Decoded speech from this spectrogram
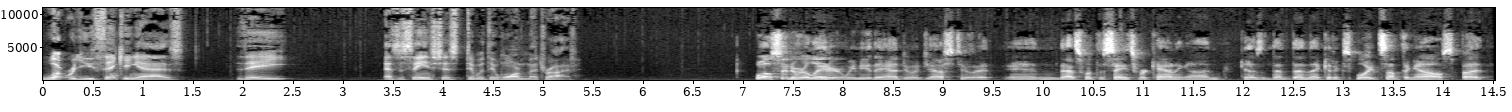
What were you thinking as they as the Saints just did what they wanted on that drive. Well, sooner or later, we knew they had to adjust to it, and that's what the Saints were counting on because then they could exploit something else. But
